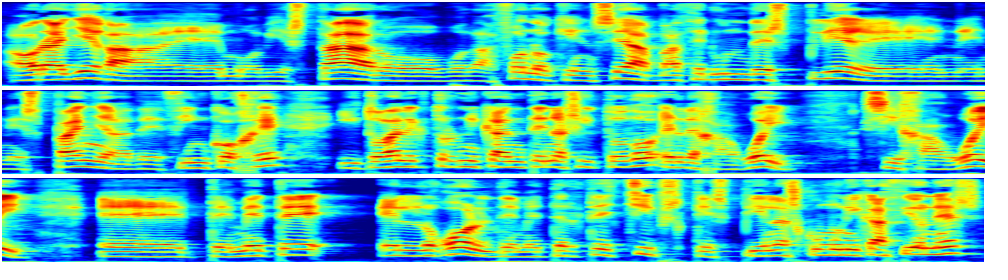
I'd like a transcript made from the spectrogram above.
Ahora llega eh, Movistar o Vodafone o quien sea, va a hacer un despliegue en, España de 5G y toda electrónica, antenas y todo es de Huawei. Si Huawei eh, te mete el gol de meterte chips que espíen las comunicaciones,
